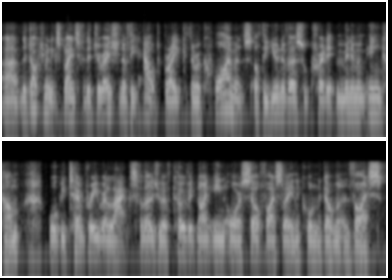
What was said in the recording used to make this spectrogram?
Um, the document explains for the duration of the outbreak, the requirements of the universal credit minimum income will be temporarily relaxed for those who have COVID 19 or are self isolating according to government advice.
